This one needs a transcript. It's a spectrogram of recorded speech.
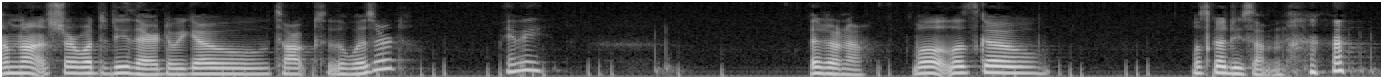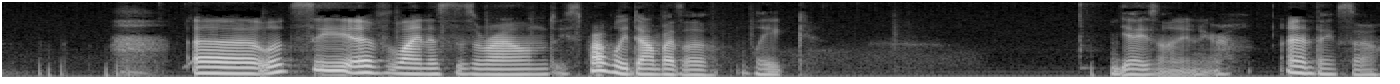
I'm not sure what to do there. Do we go talk to the wizard? Maybe? I don't know. Well, let's go. Let's go do something. uh, let's see if Linus is around. He's probably down by the lake. Yeah, he's not in here. I didn't think so.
